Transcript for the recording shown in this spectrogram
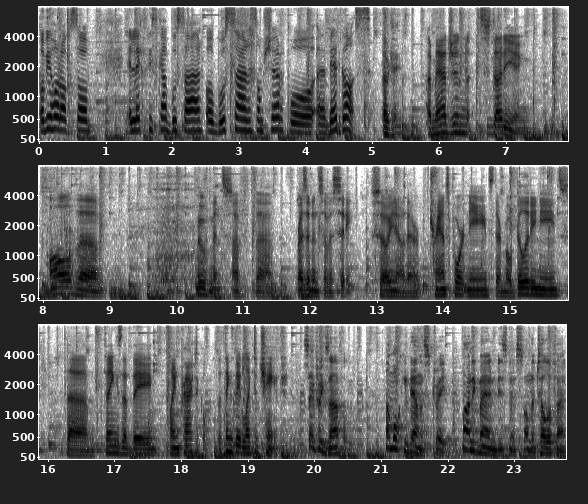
Och vi har också elektriska bussar och bussar som kör på eh, vätgas. Okay, imagine studying all the movements of the residents of a city. So, you know, their transport needs, their mobility needs, the things that they find practical, the things they'd like to change. Say, for example, I'm walking down the street, minding my own business, on the telephone,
